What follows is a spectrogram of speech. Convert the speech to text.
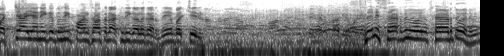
ਬੱਚਾ ਯਾਨੀ ਕਿ ਤੁਸੀਂ 5-7 ਲੱਖ ਦੀ ਗੱਲ ਕਰਦੇ ਆ ਬੱਚੇ ਦੀ। ਨਹੀਂ ਨਹੀਂ ਸਾਈਡ ਤੇ ਸਾਈਡ ਤੇ ਹੋਏ ਨੇ ਵੀਰ।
